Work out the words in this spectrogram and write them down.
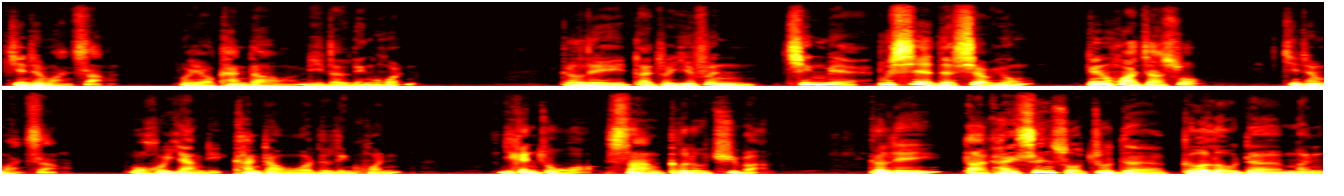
今天晚上我要看到你的灵魂。格雷带着一份轻蔑不屑的笑容，跟画家说：“今天晚上我会让你看到我的灵魂。你跟着我上阁楼去吧。”格雷打开深锁住的阁楼的门，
